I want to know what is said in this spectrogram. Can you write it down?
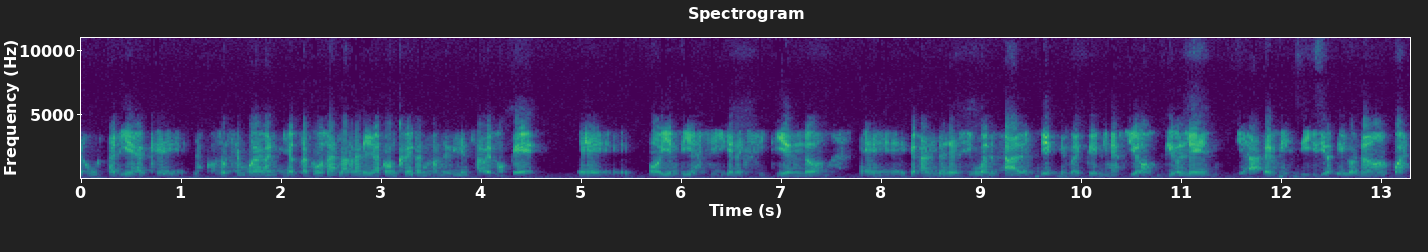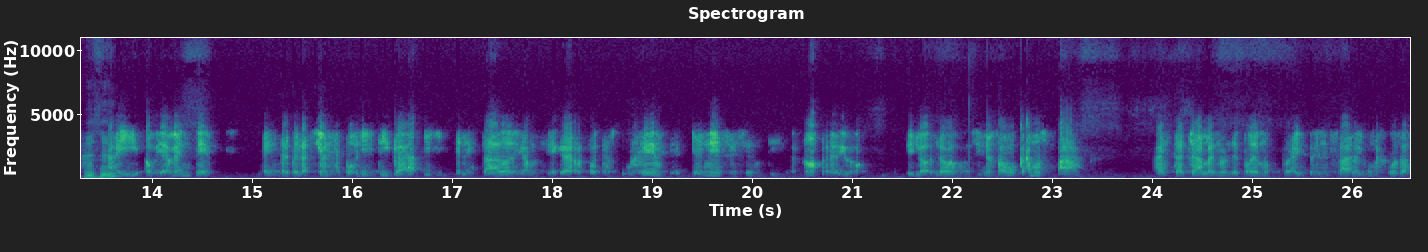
nos gustaría que las cosas se muevan y otra cosa es la realidad concreta en donde bien sabemos que eh, hoy en día siguen existiendo eh, grandes desigualdades, discriminación, violencia, femicidios, digo, ¿no? Bueno, ahí obviamente la interpelación es política y el Estado, digamos, tiene que dar respuestas urgentes en ese sentido, ¿no? Pero digo, si, lo, si nos abocamos a, a esta charla en donde podemos por ahí pensar algunas cosas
